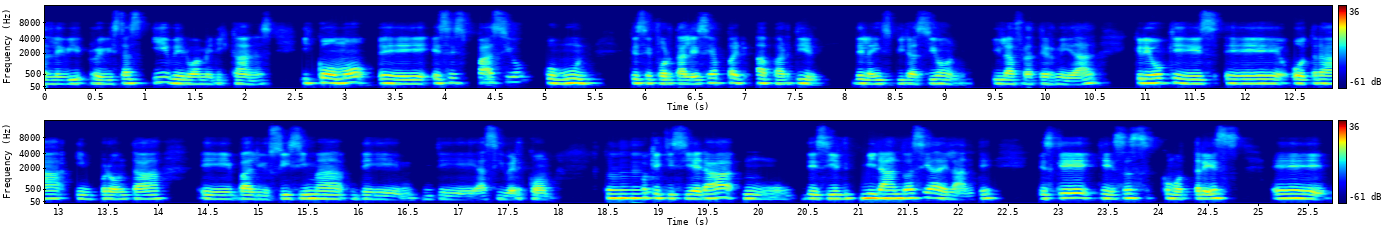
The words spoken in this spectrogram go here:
las revistas iberoamericanas y cómo ese espacio común que se fortalece a partir de la inspiración y la fraternidad creo que es eh, otra impronta eh, valiosísima de, de Acibercom. Entonces, lo que quisiera mm, decir mirando hacia adelante es que, esas como tres eh,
